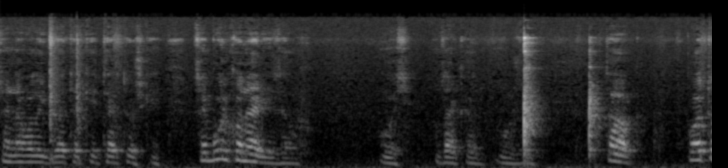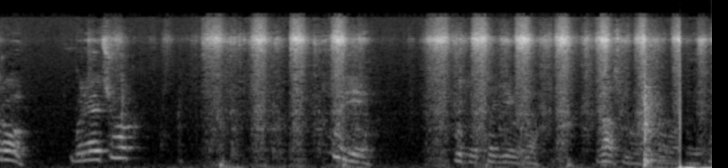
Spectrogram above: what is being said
це невеликі такі тертушки. Цибульку нарізав. Ось, так можна. Так, потру бурячок. Ну і буду тоді вже засмажку робити.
